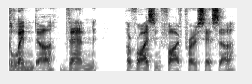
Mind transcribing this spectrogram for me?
blender than a Ryzen 5 processor.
